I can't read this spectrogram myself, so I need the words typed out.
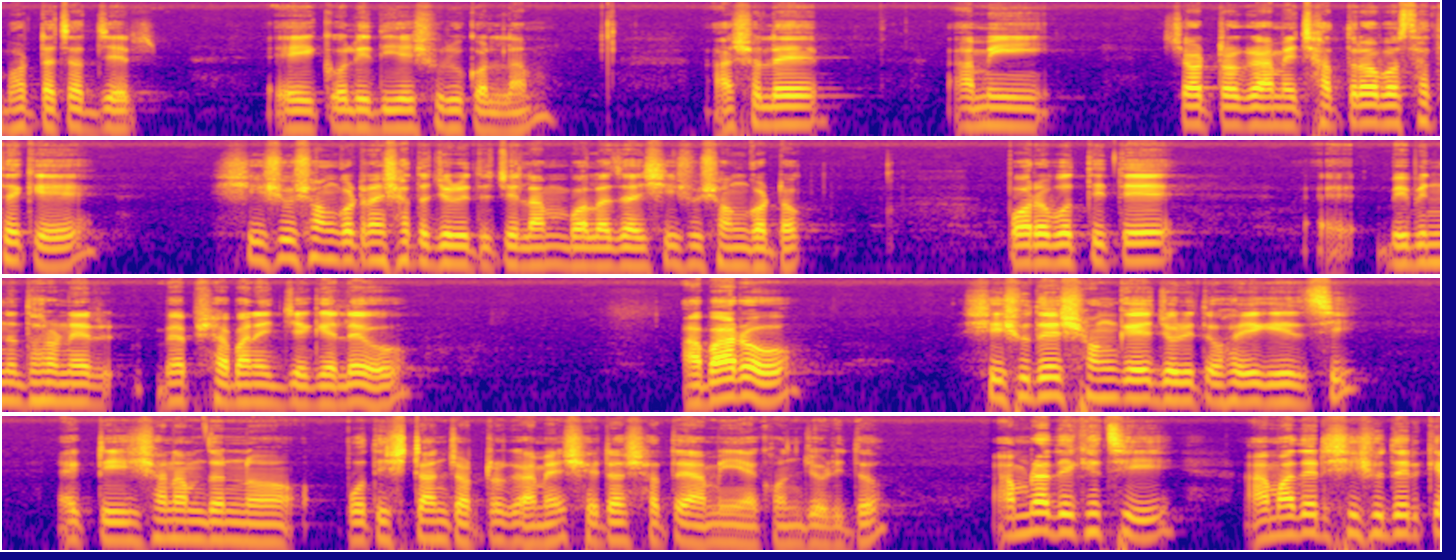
ভট্টাচার্যের এই কলি দিয়ে শুরু করলাম। আসলে আমি চট্টগ্রামে ছাত্র অবস্থা থেকে শিশু সংগঠনের সাথে জড়িত ছিলাম, বলা যায় শিশু সংগঠক। পরবর্তীতে বিভিন্ন ধরনের ব্যবসা বাণিজ্যে গেলেও আবারও শিশুদের সঙ্গে জড়িত হয়ে গিয়েছি। একটি স্বনামধন্য প্রতিষ্ঠান চট্টগ্রামে, সেটার সাথে আমি এখন জড়িত। আমরা দেখেছি আমাদের শিশুদেরকে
